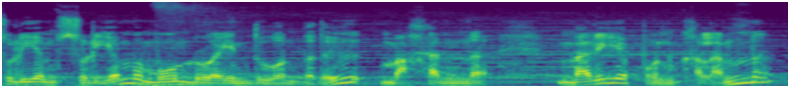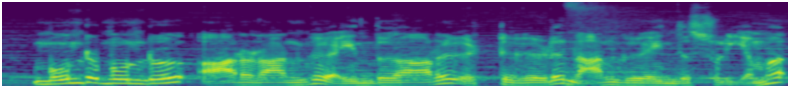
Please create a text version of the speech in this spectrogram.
சுழியம் சுழியம் மூன்று ஐந்து ஒன்பது. மகன் மரிய பொன்கலன் மூன்று மூன்று ஆறு நான்கு ஐந்து ஆறு எட்டு ஏழு நான்கு ஐந்து சுழியம்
